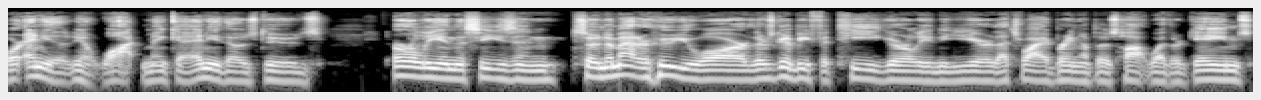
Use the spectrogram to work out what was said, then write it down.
or any of the, you know Watt, Minkah, any of those dudes early in the season. So no matter who you are, there's going to be fatigue early in the year. That's why I bring up those hot weather games,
